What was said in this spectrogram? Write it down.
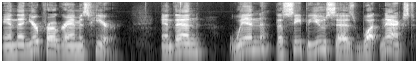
and then your program is here. And then when the CPU says, what next,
